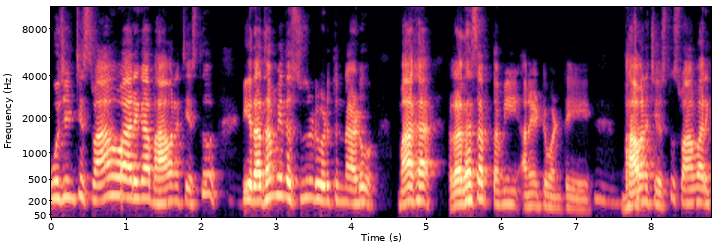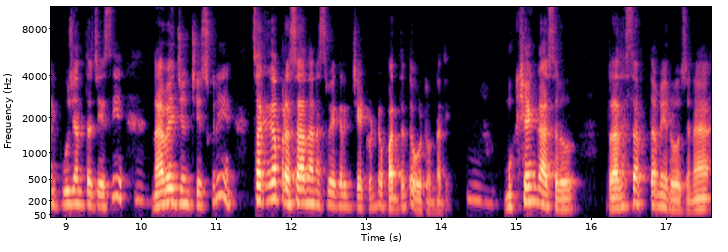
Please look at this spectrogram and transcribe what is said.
పూజించి స్వామివారిగా భావన చేస్తూ ఈ రథం మీద సూర్యుడు వెడుతున్నాడు మాఘ రథసప్తమి అనేటువంటి భావన చేస్తూ స్వామివారికి పూజ అంతా చేసి నైవేద్యం చేసుకుని చక్కగా ప్రసాదాన్ని స్వీకరించేటువంటి పద్ధతి ఒకటి ఉన్నది ముఖ్యంగా అసలు రథసప్తమి రోజున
